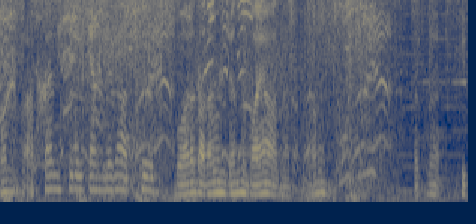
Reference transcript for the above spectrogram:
Son Rasen sürürken de attı. Bu arada adamın canını bayağı azalttı ama Sakura güç.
